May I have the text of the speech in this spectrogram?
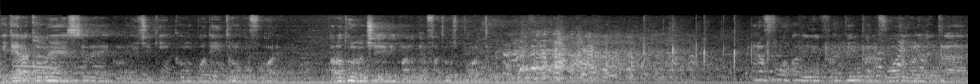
ed era come essere, come dice Chicco, un po' dentro, po' fuori. Però tu non c'eri quando abbiamo fatto lo sport. Era fuori, nel frattempo era fuori, voleva entrare.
